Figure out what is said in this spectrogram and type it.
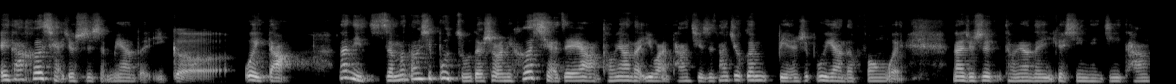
诶，它喝起来就是什么样的一个味道。那你什么东西不足的时候，你喝起来这样同样的一碗汤，其实它就跟别人是不一样的风味，那就是同样的一个心灵鸡汤。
